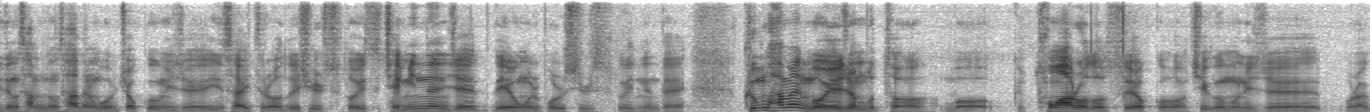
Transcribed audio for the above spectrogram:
2등, 3등, 4등을 보면 조금 이제 인사이트를 얻으실 수도 있어. 재밌는 이제 내용을 보실 수도 있는데 금 하면 뭐 예전부터 뭐그 통화로도 쓰였고 지금은 이제 뭐랄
